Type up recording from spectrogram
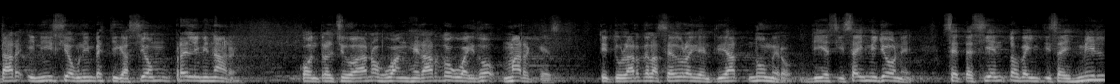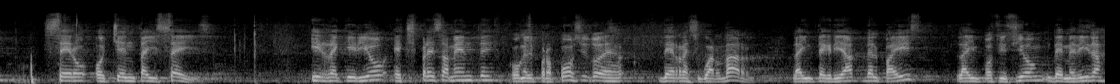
dar inicio a una investigación preliminar contra el ciudadano Juan Gerardo Guaidó Márquez, titular de la cédula de identidad número 16.726.086 y requirió expresamente, con el propósito de, de resguardar la integridad del país, la imposición de medidas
